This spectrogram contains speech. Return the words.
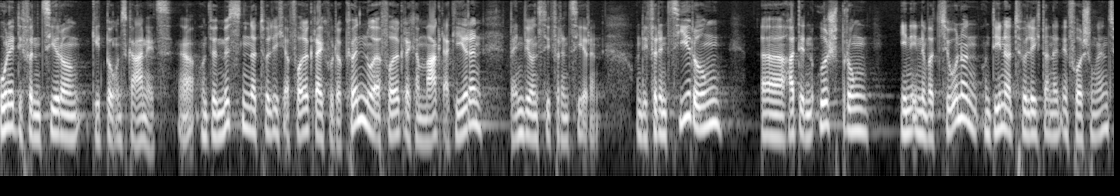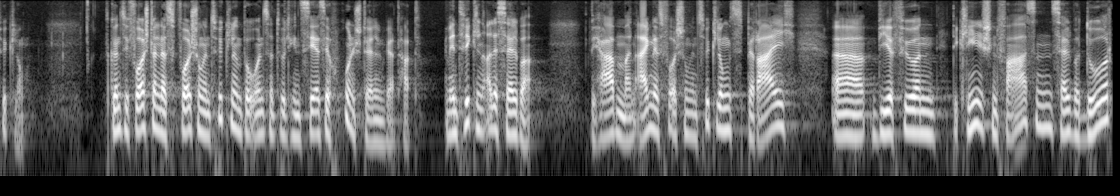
Ohne Differenzierung geht bei uns gar nichts. Ja? Und wir müssen natürlich erfolgreich oder können nur erfolgreich am Markt agieren, wenn wir uns differenzieren. Und Differenzierung äh, hat den Ursprung in Innovationen und die natürlich dann in Forschung und Entwicklung. Sie können sich vorstellen, dass Forschung und Entwicklung bei uns natürlich einen sehr, sehr hohen Stellenwert hat. Wir entwickeln alles selber. Wir haben ein eigenes Forschung- und Entwicklungsbereich, wir führen die klinischen Phasen selber durch.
